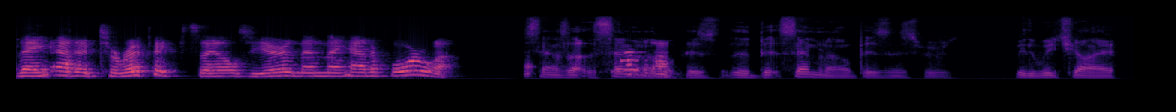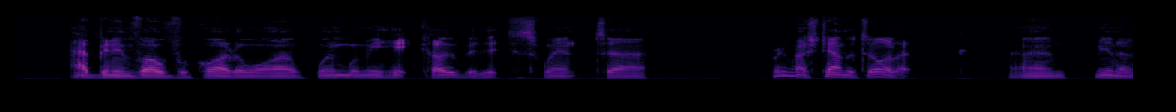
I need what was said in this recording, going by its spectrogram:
they had a terrific sales year, and then they had a poor one. Sounds like the business, the Seminole business with which I have been involved for quite a while. When when we hit COVID, it just went uh, pretty much down the toilet. And you know,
